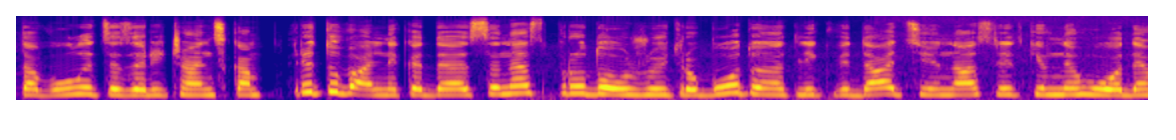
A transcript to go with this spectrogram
та вулиця Зарічанська. Рятувальники ДСНС продовжують роботу над ліквідацією наслідків негоди.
